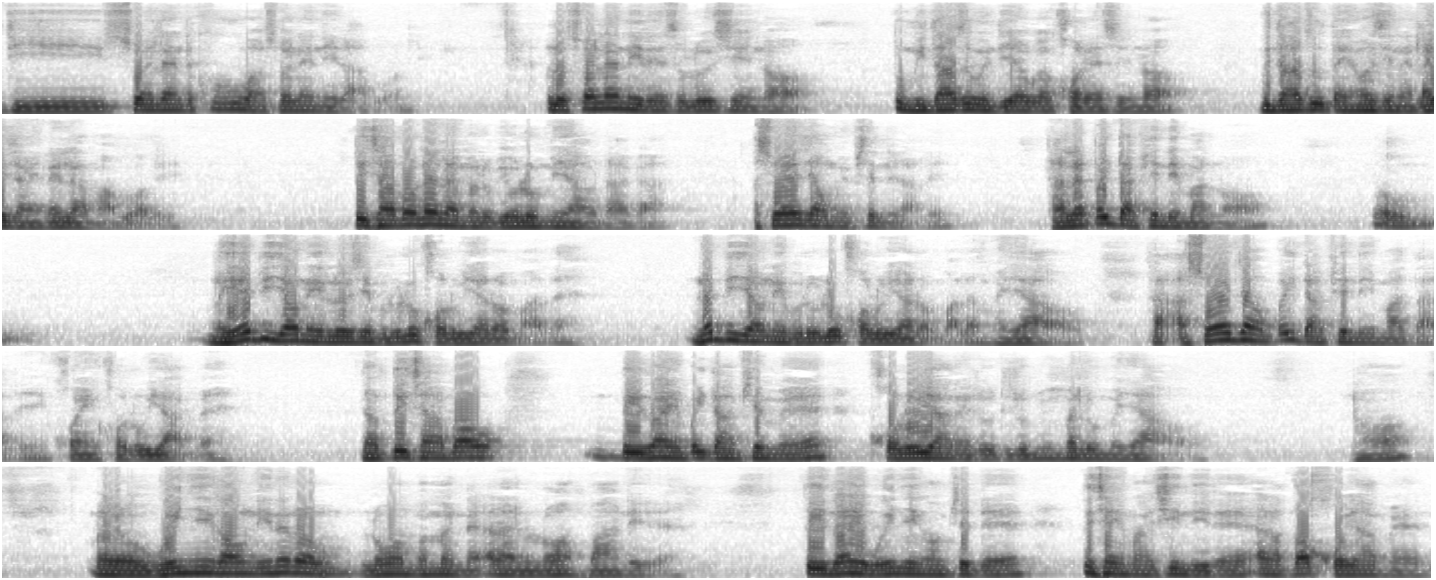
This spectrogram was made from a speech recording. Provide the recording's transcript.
ဒီဆွဲလန်းတစ်ခုခုမှဆွဲလန်းနေတာပေါ့အဲ့လိုဆွဲလန်းနေတယ်ဆိုလို့ရှိရင်တော့သူမိသားစုဝင်တယောက်ကခေါ်တယ်ဆိုရင်တော့မိသားစုတိုင်ရောစင်နဲ့လိုက်လာရင်လိုက်လာမှာပေါ့လေတေချာပေါ့လိုက်လာမယ်လို့ပြောလို့မရဘူးဒါကအစွဲကြောင့်ပဲဖြစ်နေတာလေဒါလည်းပိတ်တာဖြစ်နေမှာနော်ဟို ငရဲပြည်ရောက်နေလို့ရှိရင်ဘယ်လိုလုပ်ခေါ်လို့ရတော့မှာလဲနက်ပြည်ရောက်နေဘယ်လိုလုပ်ခေါ်လို့ရတော့မှာလဲမရအောင်ဒါအစွဲကြောင့်ပိတ်တာဖြစ်နေမှသာလေခေါ်ရင်ခေါ်လို့ရမယ်နောက်တေချာပေါ့တေသွားရင်ပိတ်တာဖြစ်မယ်ခေါ်လို့ရတယ်လို့ဒီလိုမျိုးမှတ်လို့မရအောင်နော်အဲတော့ဝင်းကြီးကောင်နေနဲ့တော့လုံးဝမမှတ်နဲ့အဲ့ဒါလုံးဝမှားနေတယ်တေသွားရင်ဝင်းကြီးကောင်ဖြစ်တယ်တစ်ချိန်မှရှိနေတယ်အဲ့ဒါတော့ခေါ်ရမယ်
